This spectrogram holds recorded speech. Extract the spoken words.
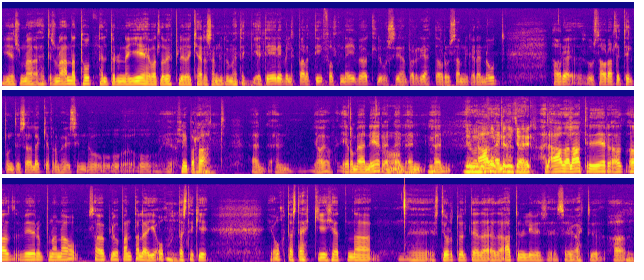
er svona, þetta er svona annað tótn heldur en að ég hef allavega upplifað kæra samningum, þetta, þetta er yfirleitt bara default neyfi öllu og síðan bara rétt ára samningar er nót, þá er, þá er allir tilbúin til þess að leggja fram hausinn og, og, og, og hlaupa hratt. En, en já, já, er á meðan er en, en, en að, aðalatrið er að, að við erum búin að ná það upplifu bandalega, ég óttast ekki ég óttast ekki hérna stjórnvöld eða, eða atvinnulífið þau ættu að mm.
